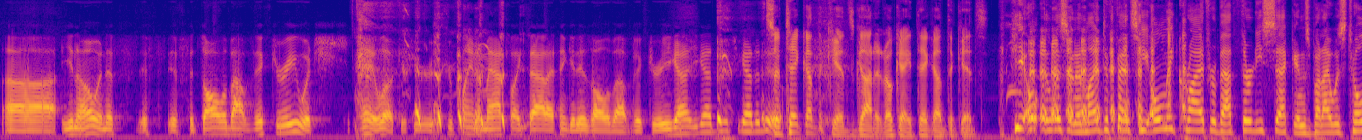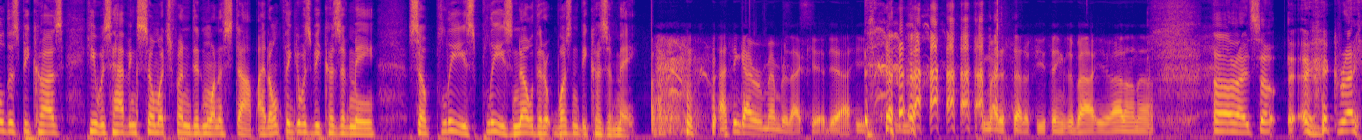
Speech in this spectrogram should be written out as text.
Uh, you know, and if, if if it's all about victory, which hey, look, if you're if you're playing a match like that, I think it is all about victory. You got you got to do what you got to do. So take out the kids. Got it. Okay, take out the kids. He oh, listen. In my defense, he only cried for about thirty seconds, but I was told this because he was having so much fun and didn't want to stop. I don't think it was because of me. So please, please know that it wasn't because of me. I think I remember that kid. Yeah, he, he, he might have said a few things about you. I don't know. All right, so uh, Craig,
